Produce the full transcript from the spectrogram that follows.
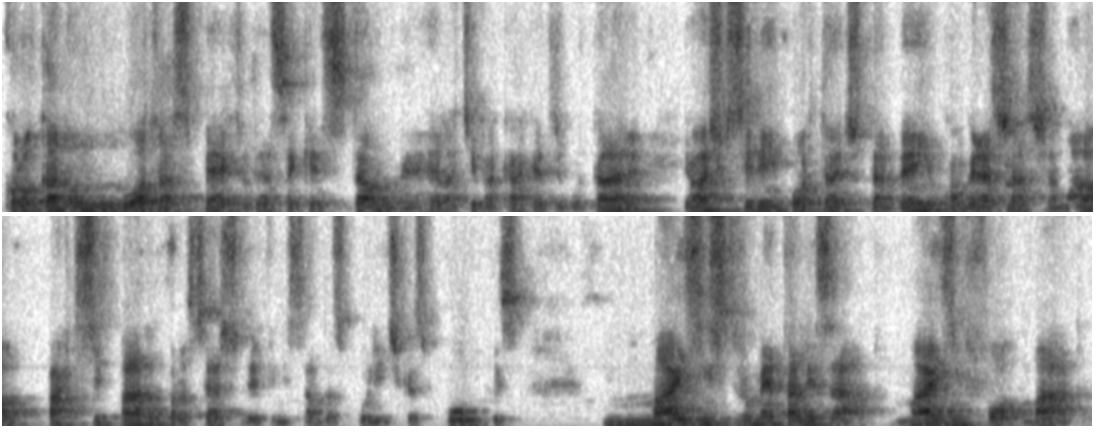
colocando um outro aspecto dessa questão né, relativa à carga tributária, eu acho que seria importante também o Congresso Nacional participar do processo de definição das políticas públicas mais instrumentalizado, mais informado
